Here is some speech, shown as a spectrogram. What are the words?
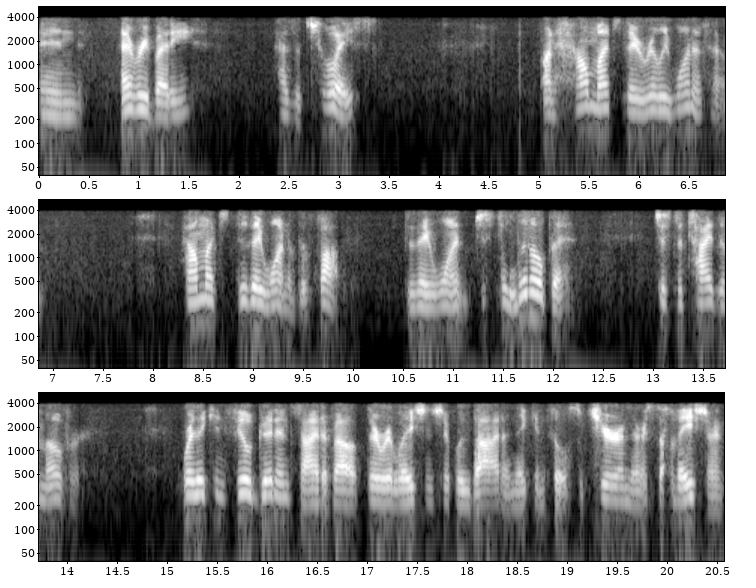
And everybody has a choice on how much they really want of him. How much do they want of the Father? Do they want just a little bit, just to tide them over, where they can feel good inside about their relationship with God and they can feel secure in their salvation?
